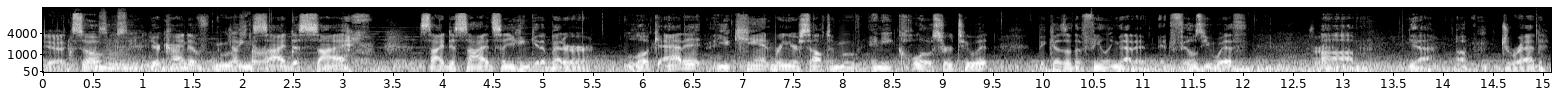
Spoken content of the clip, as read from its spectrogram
Yeah. So you're kind of moving side to side, side to side, so you can get a better look at it. You can't bring yourself to move any closer to it because of the feeling that it, it fills you with. Um, yeah, of dread,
